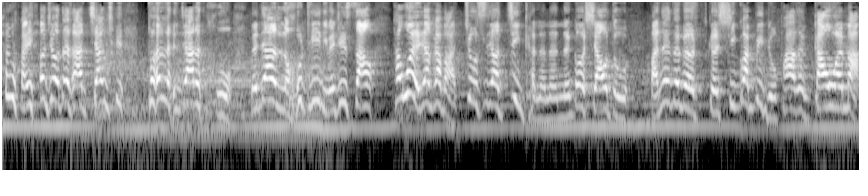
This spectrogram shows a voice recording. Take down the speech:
喷完药就再拿枪去喷人家的火，人家的楼梯里面去烧，他为了要干嘛？就是要尽可能的能够消毒，反正这个个新冠病毒怕这个高温嘛，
